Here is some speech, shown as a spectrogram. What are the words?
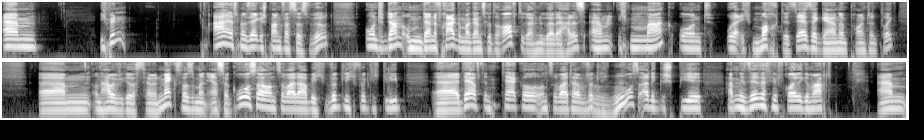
Ähm, ich bin A, erstmal sehr gespannt, was das wird. Und dann, um deine Frage mal ganz kurz auch aufzugreifen, die du gerade hattest, ähm, ich mag und, oder ich mochte sehr, sehr gerne Point and Click. Ähm, und habe, wie gesagt, Sam Max war so mein erster großer und so weiter, habe ich wirklich, wirklich geliebt. Äh, Day of the Tackle und so weiter, wirklich Mhm. großartiges Spiel, hat mir sehr, sehr viel Freude gemacht. Ähm,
